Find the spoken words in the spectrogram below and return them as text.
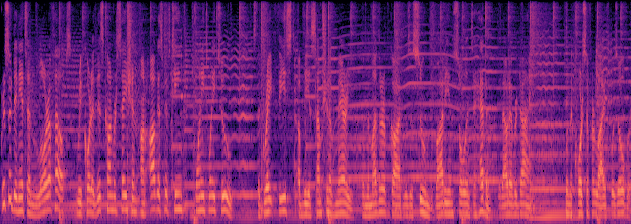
Chris Odinietz and Laura Phelps recorded this conversation on August 15th, 2022 It's the great feast of the Assumption of Mary, when the Mother of God was assumed body and soul into heaven without ever dying, when the course of her life was over.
